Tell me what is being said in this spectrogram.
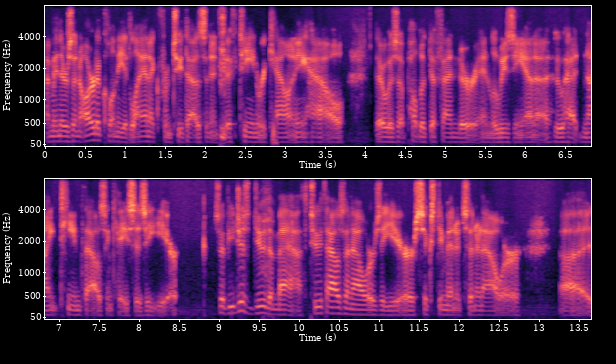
I mean, there's an article in the Atlantic from 2015 recounting how there was a public defender in Louisiana who had 19,000 cases a year. So if you just do the math, 2,000 hours a year, 60 minutes in an hour, uh,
